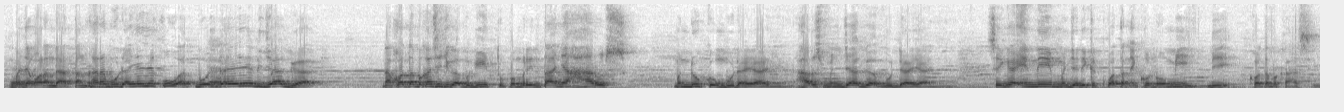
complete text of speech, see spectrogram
Banyak orang datang karena budayanya kuat, budayanya dijaga. Nah, Kota Bekasi juga begitu. Pemerintahnya harus mendukung budayanya, harus menjaga budayanya. Sehingga ini menjadi kekuatan ekonomi di Kota Bekasi.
